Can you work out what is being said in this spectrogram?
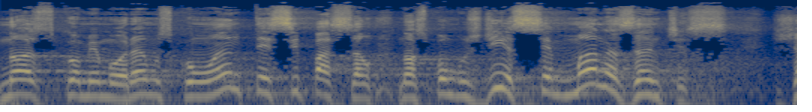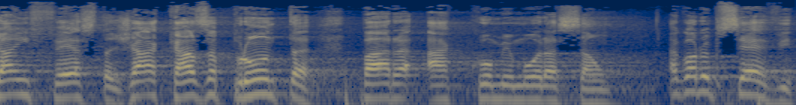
nós comemoramos com antecipação. Nós pomos dias, semanas antes já em festa, já a casa pronta para a comemoração. Agora observe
